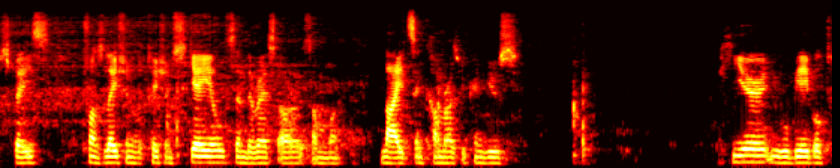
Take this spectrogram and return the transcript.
space. Translation, rotation, scales, and the rest are some lights and cameras you can use here you will be able to,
